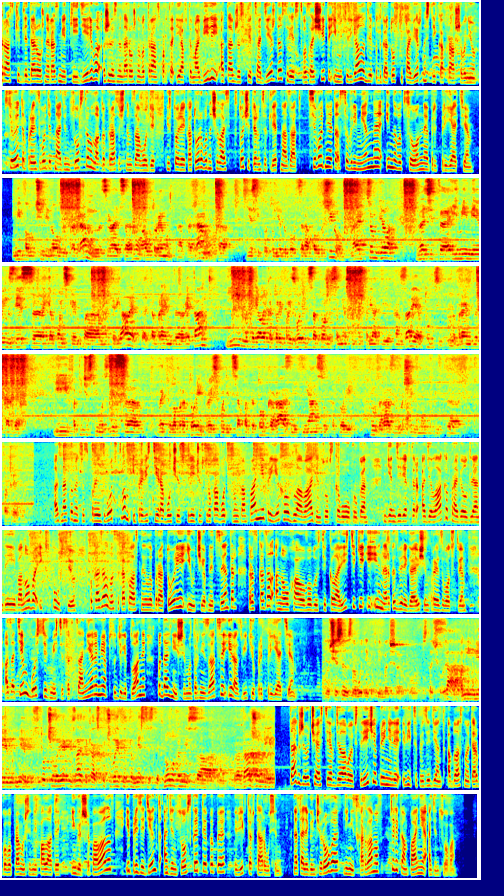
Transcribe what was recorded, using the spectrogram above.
краски для дорожной разметки и дерева, железнодорожного транспорта и автомобилей, а также спецодежда, средства защиты и материалы для подготовки поверхностей к окрашиванию. Все это производят на Одинцовском лакокрасочном заводе, история которого началась 114 лет назад. Сегодня это современное инновационное предприятие. Мы получили новую программу, называется ну, авторемонтная программа. Если кто-то не бог царапал машину, он знает, в чем дело. Значит, э, и мы имеем здесь э, японские э, материалы, это бренд Ретан, и материалы, которые производятся тоже совместно с предприятием Канзая в Турции, это бренд Кардер. И фактически вот здесь, в этой лаборатории, происходит вся подготовка разных нюансов, которые ну, за разные машины могут быть потребованы. Ознакомиться с производством и провести рабочую встречу с руководством компании приехал глава Одинцовского округа. Гендиректор Аделака провел для Андрея Иванова экскурсию, показал высококлассные лаборатории и учебный центр, рассказал о ноу-хау в области колористики и энергосберегающем производстве. А затем гости вместе с акционерами обсудили планы по дальнейшей модернизации и развитию предприятия. Но численность работников небольшая, около 100 человек. Да, не, не, не, 100 человек, и знаете как, 100 человек это вместе с технологами, с продажами. Также участие в деловой встрече приняли вице-президент областной торгово-промышленной палаты Игорь Шаповалов и президент Одинцовской ТПП Виктор Тарусин. Наталья Гончарова, Денис Харламов, телекомпания «Одинцова».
